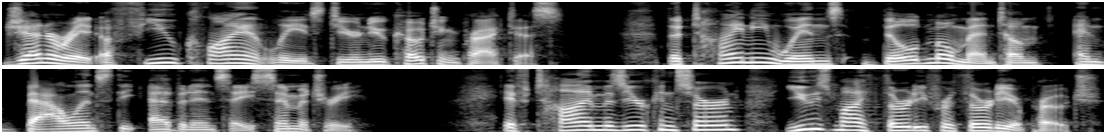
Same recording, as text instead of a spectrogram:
Generate a few client leads to your new coaching practice. The tiny wins build momentum and balance the evidence asymmetry. If time is your concern, use my 30 for 30 approach.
